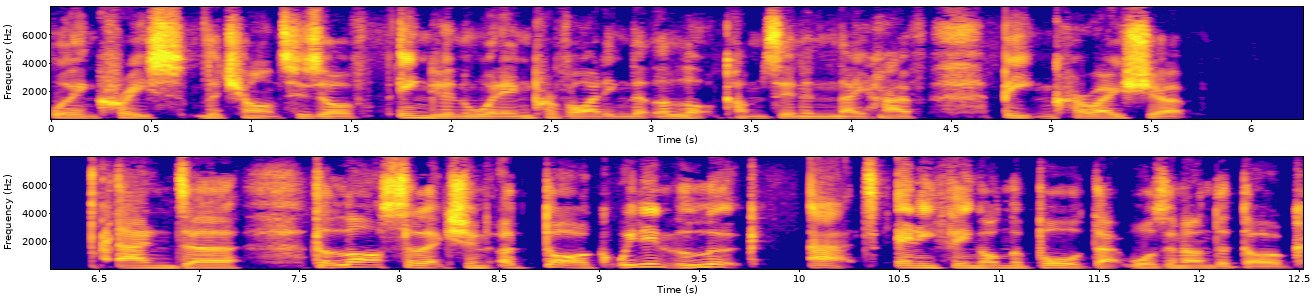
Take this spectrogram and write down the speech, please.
will increase the chances of England winning, providing that the lot comes in and they have beaten Croatia. And uh, the last selection, a dog. We didn't look at anything on the board that was an underdog.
